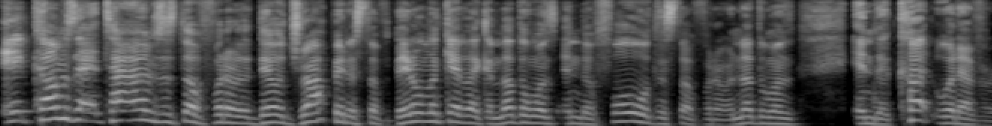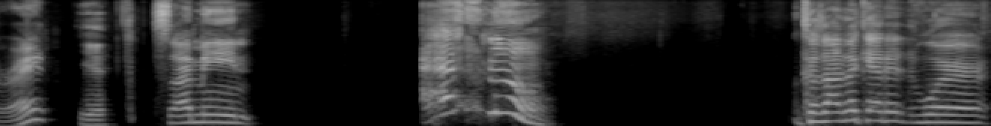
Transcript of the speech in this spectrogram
it comes at times and stuff, whatever. They'll drop it and stuff. They don't look at it like another one's in the fold and stuff, whatever. Another one's in the cut, whatever, right? Yeah. So I mean, I don't know. Because I look at it where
